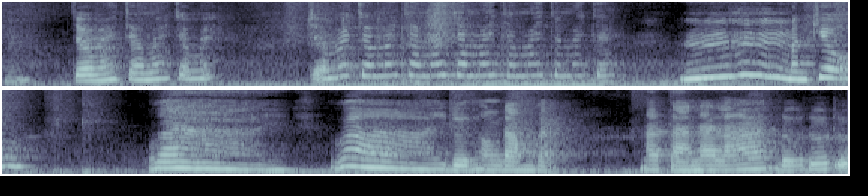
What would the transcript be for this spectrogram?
หึเจอไหมเจอไหมเจอไหมเจอไหมเจอไหมเจอไหมเจอไหมเจอไหมเจอไหมเจออืมมันเขี้ยวว้ายว้ายดูทองดำกันหน้าตาน่ารักดูดูดู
